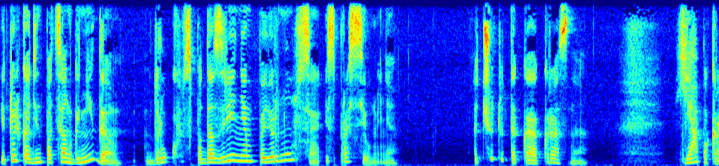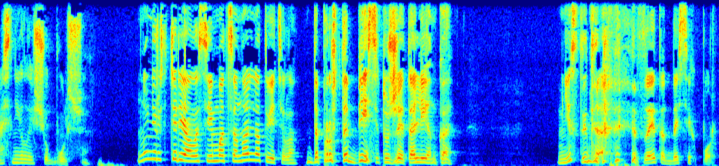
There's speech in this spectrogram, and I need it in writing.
И только один пацан гнида вдруг с подозрением повернулся и спросил меня, «А что ты такая красная?» Я покраснела еще больше. Ну, не растерялась и эмоционально ответила. Да просто бесит уже эта Ленка. Мне стыдно за это до сих пор.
